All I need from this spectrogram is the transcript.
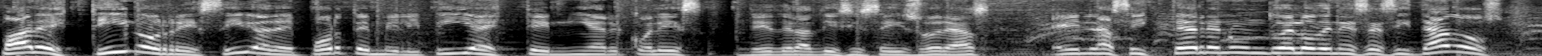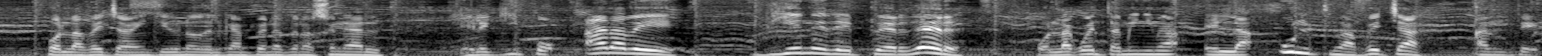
Palestino recibe a Deportes Melipilla este miércoles desde las 16 horas en la cisterna en un duelo de necesitados por la fecha 21 del Campeonato Nacional. El equipo árabe viene de perder por la cuenta mínima en la última fecha ante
